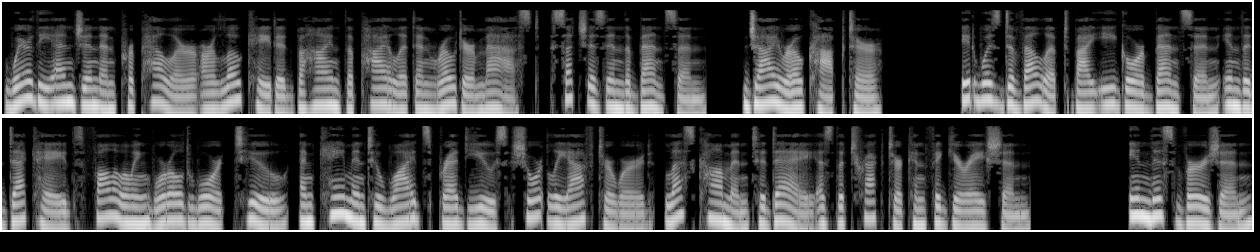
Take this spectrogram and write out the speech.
where the engine and propeller are located behind the pilot and rotor mast, such as in the Benson gyrocopter it was developed by Igor Benson in the decades following World War II, and came into widespread use shortly afterward. Less common today is the tractor configuration. In this version,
